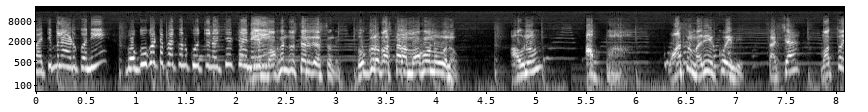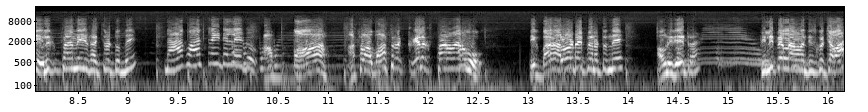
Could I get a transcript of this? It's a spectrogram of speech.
బతిమలాడుకుని బొగ్గు గుట్ట పక్కన కూర్చొని నీ వచ్చేసానే మొహం చూస్తేనే చేస్తుంది బొగ్గులు బస్తాల మొహం నువ్వును. అవును? అబ్బా వాసన మరీ ఎక్కువైంది. సత్య మొత్తం ఎలుగు ఫ్యామిలీ చచ్చినట్టుంది? నాకు వాసన లేదు. అబ్బా అసలు ఆ వాసన కీలక స్థానం నీకు బాగా అలవాటు అయిపోయినట్టుంది అవును ఇదేంట్రా? పిల్లి పిల్లలు తీసుకొచ్చావా?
